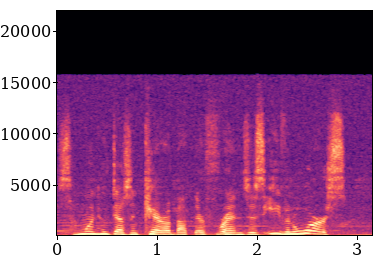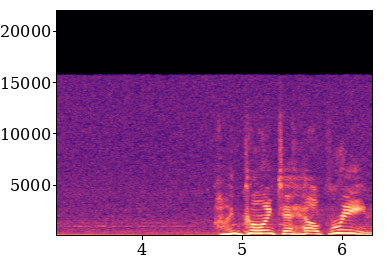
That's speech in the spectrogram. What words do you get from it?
Someone who doesn't care about their friends is even worse. I'm going to help Rin.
